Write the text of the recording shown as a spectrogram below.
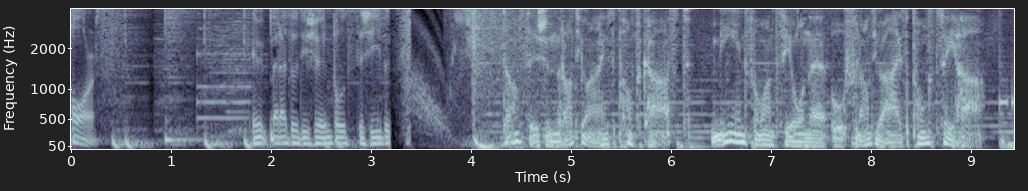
Horse damit man auch die schön putzten Scheiben. Das ist ein Radio 1 Podcast. Mehr Informationen auf radio1.ch.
